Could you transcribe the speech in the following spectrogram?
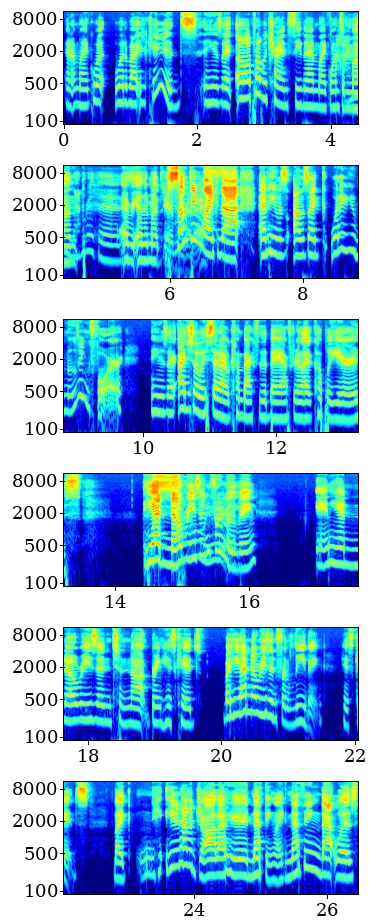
And I'm like, "What what about your kids?" And he was like, "Oh, I'll probably try and see them like once a I month." remember this. every other month, something this. like that. And he was, I was like, "What are you moving for?" And he was like, "I just always said I would come back to the Bay after like a couple of years." He had no so reason for moving, and he had no reason to not bring his kids, but he had no reason for leaving his kids. Like he, he didn't have a job out here, nothing. Like nothing that was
